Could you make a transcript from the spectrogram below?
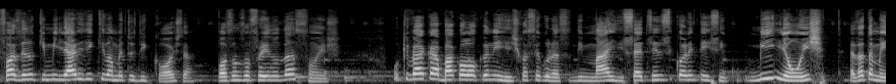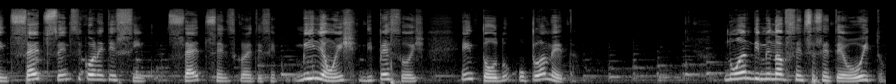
fazendo que milhares de quilômetros de costa possam sofrer inundações, o que vai acabar colocando em risco a segurança de mais de 745 milhões, exatamente 745, 745 milhões de pessoas em todo o planeta. No ano de 1968,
